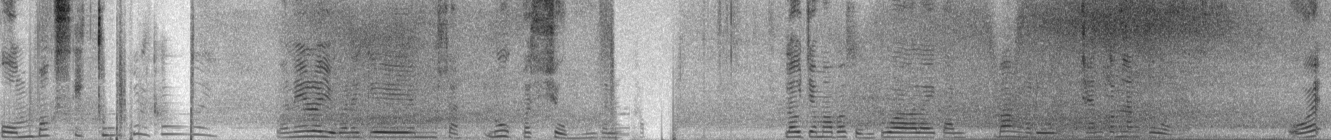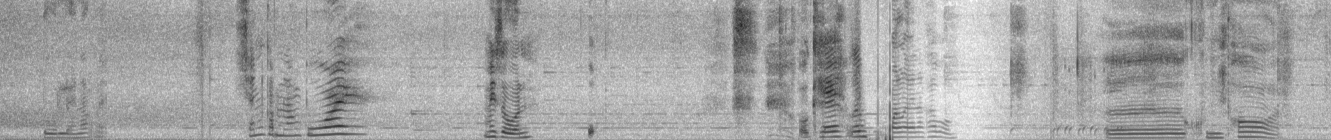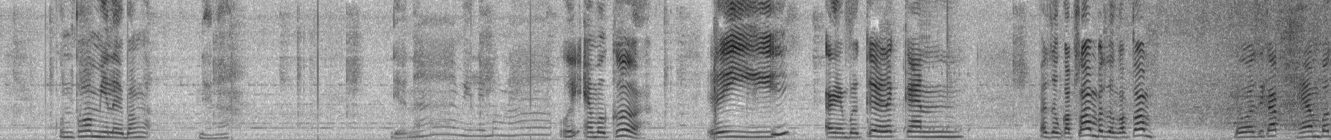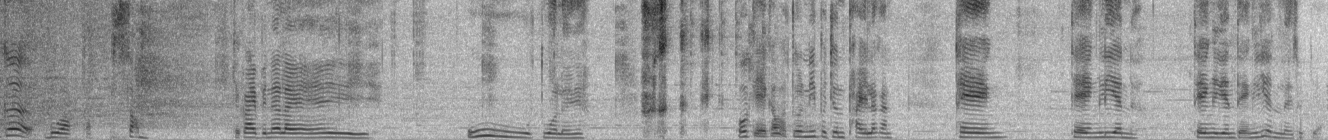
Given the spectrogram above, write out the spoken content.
ผมบ็อกซ์อีกทุกเช่นเคยวันนี้เราอยู่กันในเกมสัตว์ลูกผสมกันครับ เราจะมาผสมตัวอะไรกันบ้างมาดู ฉันกำลังป่วย โอ้ยโดนเลยนักเนี่ยฉันกำลังป่วย ไม่สน โอโอเค เริ่มมาเลยนะครับผม เออคุณพ่อ คุณพ่อมีอะไรบ้างอะเดี๋ยวนะ เดี๋ยวนะ มีอะไรบ้างนะโอ้ยแอมเบอร์เกอร์เอ้ยเอาแฮมเบอร์เกอร์แล้วกัน ผสมกับส้มผสมกับส้มดูสิครับแฮมเบอร์เกอร์บวกกับส้มจะกลายเป็นอะไรอู้ตัวอะไรเนี่ย โอเคครับว่าตัวนี้ประจนภัยแล้วกัน แทง แทงเลียนเหรอแทงเลียนแทงเลียนอะไรสักอย่าง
